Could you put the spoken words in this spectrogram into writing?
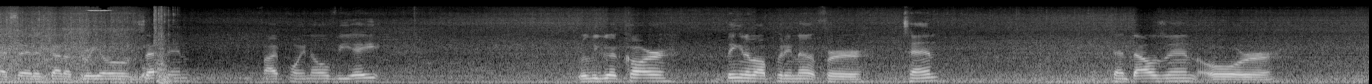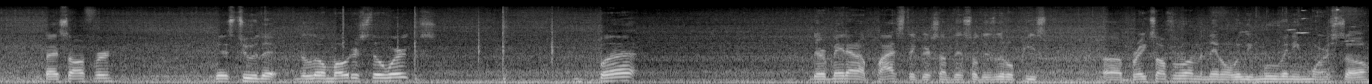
I said, it's got a 307 5.0 V8. Really good car. I'm thinking about putting up for 10. 10,000 or best offer. This too, the, the little motor still works. But they're made out of plastic or something. So this little piece uh, breaks off of them and they don't really move anymore. So,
